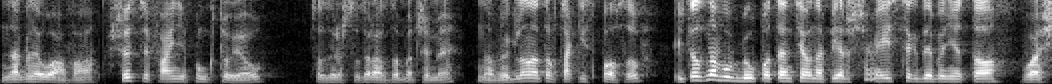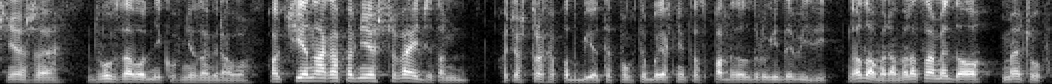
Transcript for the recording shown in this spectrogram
nagle ława. Wszyscy fajnie punktują. Co zresztą zaraz zobaczymy. No, wygląda to w taki sposób. I to znowu był potencjał na pierwsze miejsce, gdyby nie to właśnie, że dwóch zawodników nie zagrało. Choć Jenaga pewnie jeszcze wejdzie tam, chociaż trochę podbije te punkty, bo jak nie to spadnę do drugiej dywizji. No dobra, wracamy do meczów.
